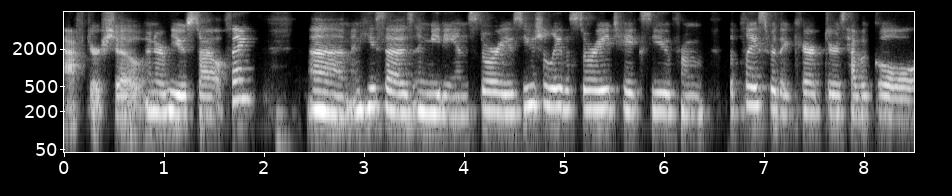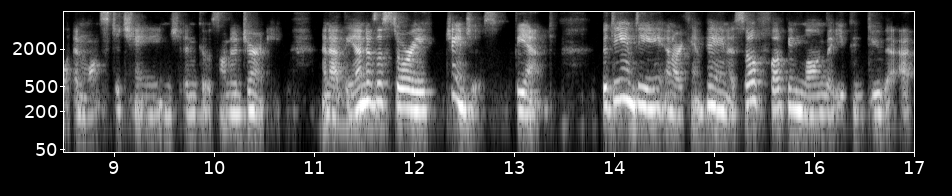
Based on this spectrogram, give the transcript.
after show interview style thing. Um, and he says in median stories, usually the story takes you from the place where the characters have a goal and wants to change and goes on a journey. And at the end of the story, changes, the end. But D&D in our campaign is so fucking long that you can do that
